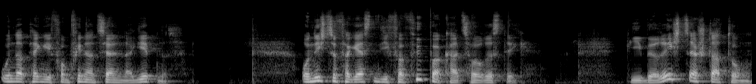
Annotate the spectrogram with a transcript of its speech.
unabhängig vom finanziellen Ergebnis. Und nicht zu vergessen die Verfügbarkeitsheuristik. Die Berichterstattung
